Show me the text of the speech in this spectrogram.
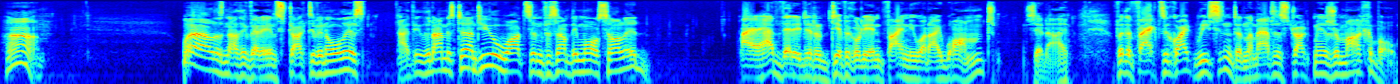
Huh. Well, there's nothing very instructive in all this. I think that I must turn to you, Watson, for something more solid. I have very little difficulty in finding what I want, said I, for the facts are quite recent, and the matter struck me as remarkable.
